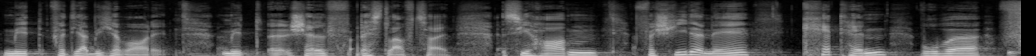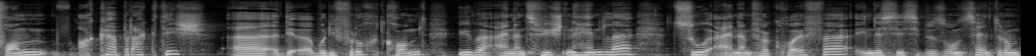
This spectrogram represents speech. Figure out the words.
mit verderblicher Ware, mit äh, Shelf-Restlaufzeit. Sie haben verschiedene Ketten, wo wir vom Acker praktisch, äh, wo die Frucht kommt, über einen Zwischenhändler zu einem Verkäufer in das Distributionszentrum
